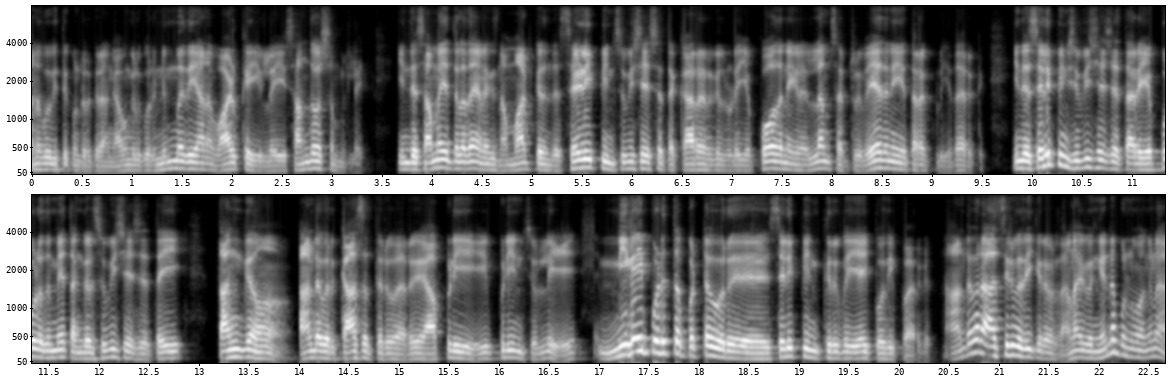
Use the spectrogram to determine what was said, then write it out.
அனுபவித்துக் கொண்டிருக்கிறாங்க. அவங்களுக்கு ஒரு நிம்மதியான வாழ்க்கை இல்லை சந்தோஷம் இல்லை. இந்த சமயத்தில் தான் எனக்கு நம் ஆட்கள் இந்த செழிப்பின் சுவிசேஷத்தக்காரர்களுடைய போதனைகள் எல்லாம் சற்று வேதனையை தரக்கூடியதாக இருக்குது இந்த செழிப்பின் சுவிசேஷத்தார் எப்பொழுதுமே தங்கள் சுவிசேஷத்தை தங்கம் ஆண்டவர் காசை தருவாரு அப்படி இப்படின்னு சொல்லி மிகைப்படுத்தப்பட்ட ஒரு செழிப்பின் கிருபையை போதிப்பார்கள். ஆண்டவர் ஆசீர்வதிக்கிறவர் தான். இவங்க என்ன பண்ணுவாங்கன்னா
